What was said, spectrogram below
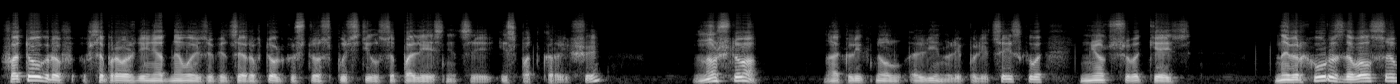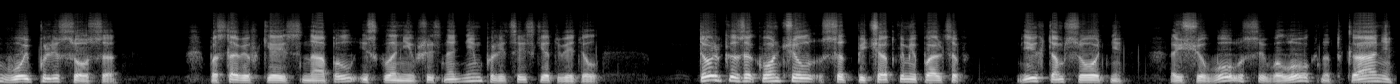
Фотограф в сопровождении одного из офицеров только что спустился по лестнице из-под крыши. «Ну что?» — окликнул Линли полицейского, несшего кейс. Наверху раздавался вой пылесоса. Поставив кейс на пол и склонившись над ним, полицейский ответил. «Только закончил с отпечатками пальцев. Их там сотни. А еще волосы, волокна, ткани.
